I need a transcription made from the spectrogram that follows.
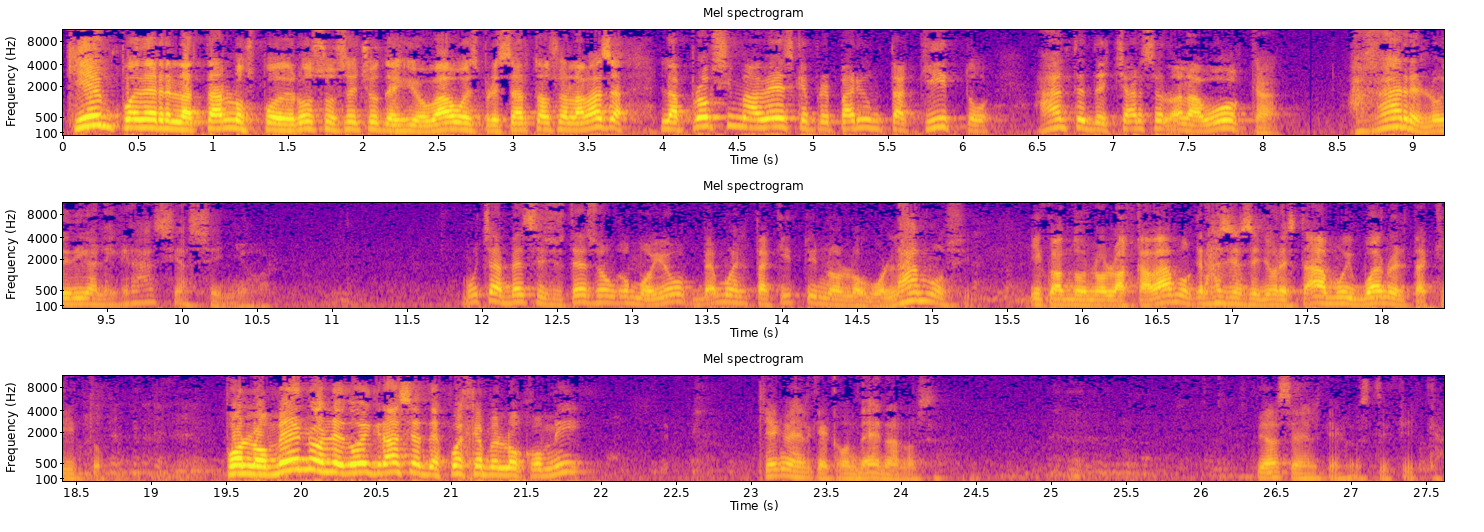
¿Quién puede relatar los poderosos hechos de Jehová o expresar toda su alabanza? La próxima vez que prepare un taquito, antes de echárselo a la boca, agárrelo y dígale gracias, Señor. Muchas veces, si ustedes son como yo, vemos el taquito y nos lo volamos. Y, cuando nos lo acabamos, gracias, Señor, estaba muy bueno el taquito. Por lo menos le doy gracias después que me lo comí. ¿Quién es el que condena? Los... Dios es el que justifica.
